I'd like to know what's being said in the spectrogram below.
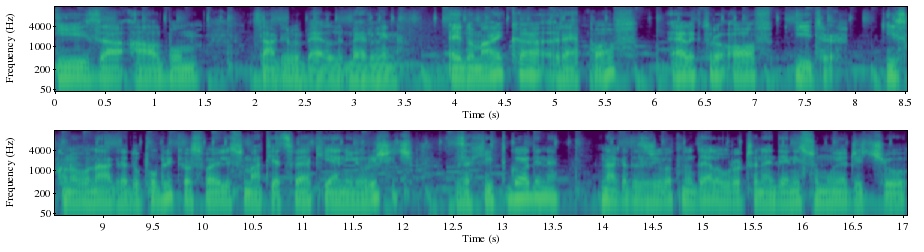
i za album Zagreb Berlin. Edo Majka, Rap Off, Electro Off, Eater. Iskonovu nagradu publike osvojili su Matija Cvejak i Eni Jurišić za hit godine, Nagrada za životno delo uročena je Denisu Mujađiću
